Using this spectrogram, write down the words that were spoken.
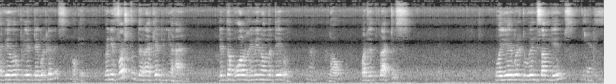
have you ever played table tennis? Okay. When you first took the racket in your hand, did the ball remain on the table? No. But with practice, were you able to win some games? Yes.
